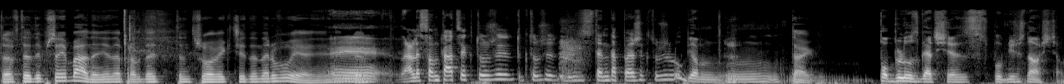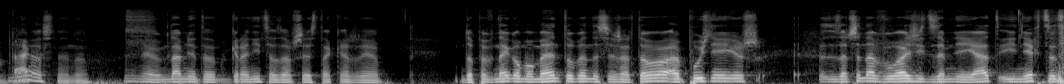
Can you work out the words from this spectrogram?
to wtedy przejebane, nie? Naprawdę ten człowiek cię denerwuje, nie? Jakby, E, ale są tacy, którzy, którzy stand-uperzy, którzy lubią mm, tak, pobluzgać się z publicznością, tak? no jasne, no. Nie wiem, dla mnie to granica zawsze jest taka, że ja do pewnego momentu będę sobie żartował, a później już zaczyna wyłazić ze mnie jad i nie chcę do,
